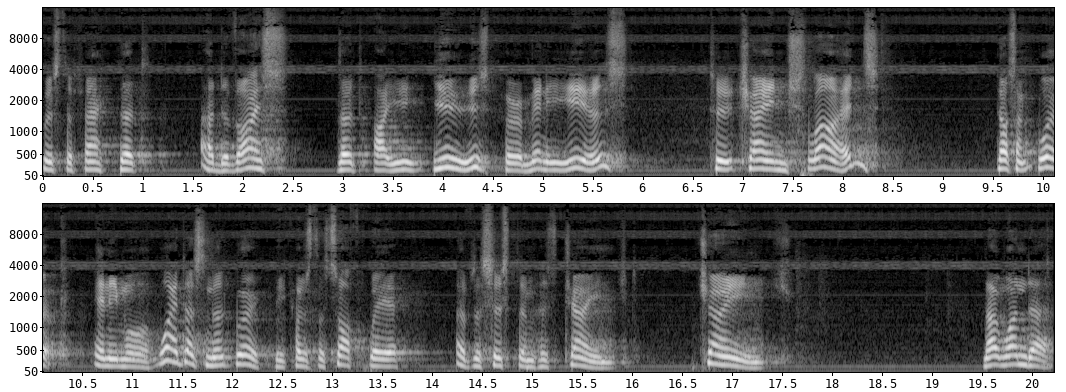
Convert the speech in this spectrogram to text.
was the fact that a device that I used for many years to change slides doesn't work anymore. Why doesn't it work? Because the software of the system has changed. Change. No wonder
